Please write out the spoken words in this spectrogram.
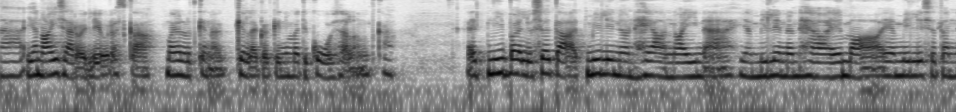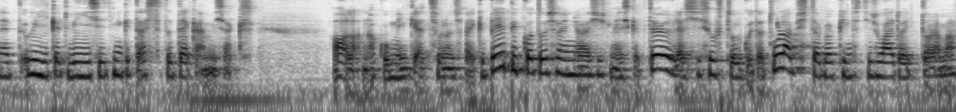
äh, ja naise rolli juures ka, ma ei olnud kena, kellegagi niimoodi koos elanud ka et nii palju seda, et milline on hea naine ja milline on hea ema ja millised on need õiged viisid mingite asjade tegemiseks. a la nagu mingi, et sul on see väike beebi kodus on ju, ja siis mees käib tööl ja siis õhtul, kui ta tuleb, siis tal peab kindlasti soe toit olema.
